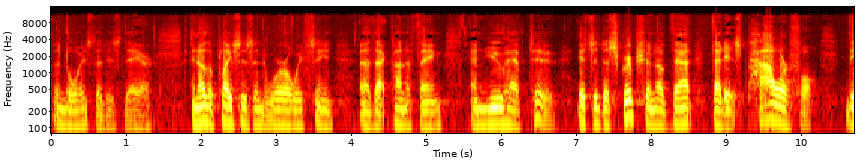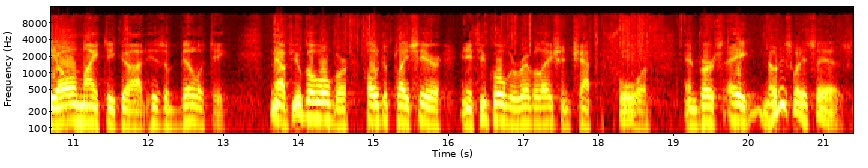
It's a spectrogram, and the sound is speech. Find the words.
the noise that is there. In other places in the world, we've seen uh, that kind of thing, and you have too. It's a description of that that is powerful. The Almighty God, His ability. Now, if you go over, hold your place here, and if you go over Revelation chapter 4 and verse 8, notice what it says.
